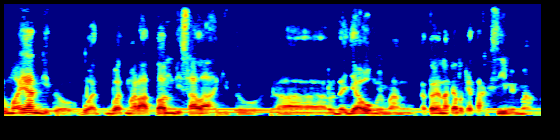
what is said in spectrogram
lumayan gitu. Buat buat maraton bisa lah gitu. Uh, rada jauh memang. Atau enaknya pakai taksi memang.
